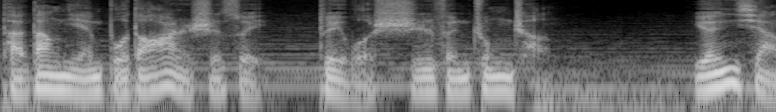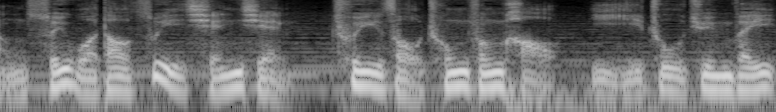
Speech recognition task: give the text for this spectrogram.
他当年不到二十岁，对我十分忠诚，原想随我到最前线吹奏冲锋号以助军威，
